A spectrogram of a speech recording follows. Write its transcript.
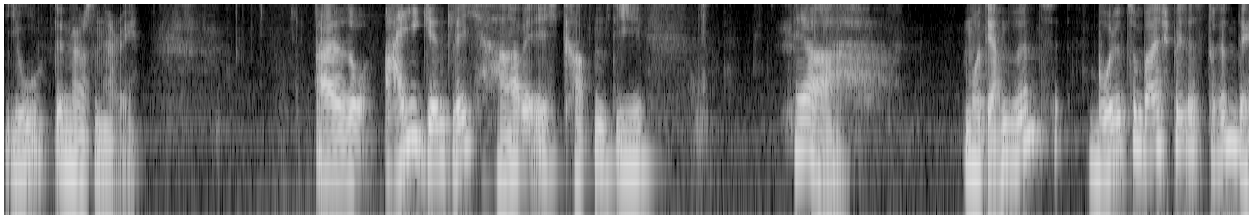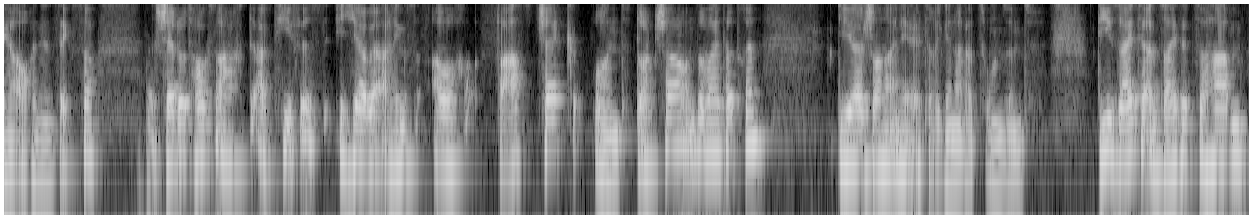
You, den Mercenary. Also eigentlich habe ich Karten, die ja modern sind. Bull zum Beispiel ist drin, der ja auch in den Sechser Shadow Talks aktiv ist. Ich habe allerdings auch Fast Check und Dodger und so weiter drin, die ja schon eine ältere Generation sind. Die Seite an Seite zu haben,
